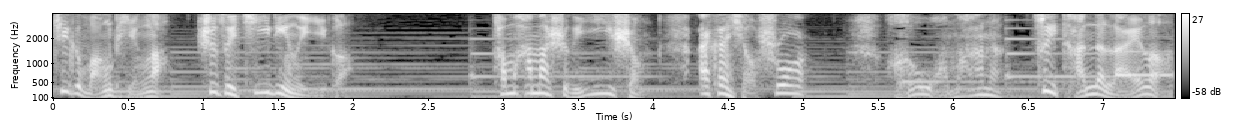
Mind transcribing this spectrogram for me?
这个王平啊，是最机灵的一个，他妈妈是个医生，爱看小说。和我妈呢最谈得来了，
